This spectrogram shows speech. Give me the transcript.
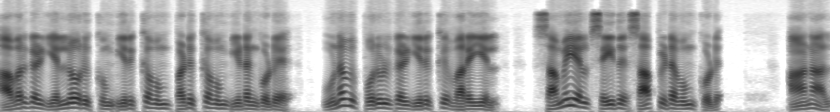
அவர்கள் எல்லோருக்கும் இருக்கவும் படுக்கவும் இடங்கொடு உணவுப் பொருள்கள் இருக்கு வரையில் சமையல் செய்து சாப்பிடவும் கொடு. ஆனால்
